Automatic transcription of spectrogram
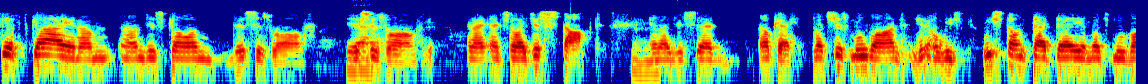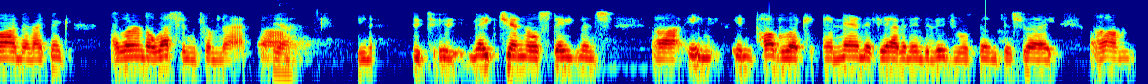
fifth guy, and I'm I'm just going, this is wrong, yeah. this is wrong, and I and so I just stopped, mm-hmm. and I just said, okay, let's just move on. You know, we we stunk that day, and let's move on. And I think I learned a lesson from that. Um, yeah. You know, to, to make general statements uh, in in public, and then if you have an individual thing to say, um,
